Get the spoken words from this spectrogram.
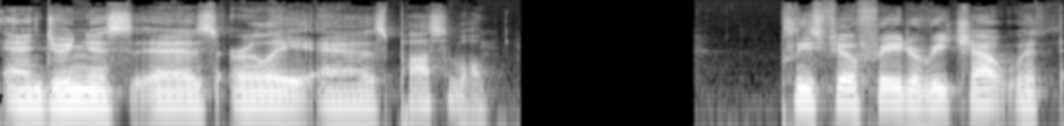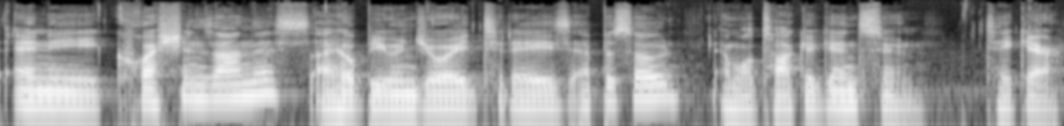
And doing this as early as possible. Please feel free to reach out with any questions on this. I hope you enjoyed today's episode, and we'll talk again soon. Take care.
